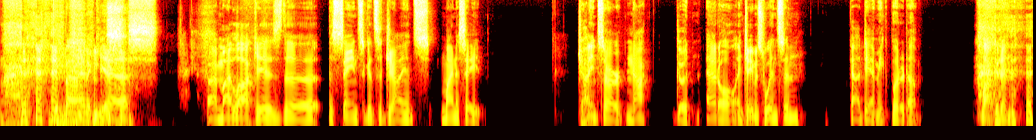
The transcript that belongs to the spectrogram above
Heinicke. yes. All right, my lock is the the Saints against the Giants minus eight. Giants are not good at all, and Jameis Winston, goddamn, he could put it up. Lock it in.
